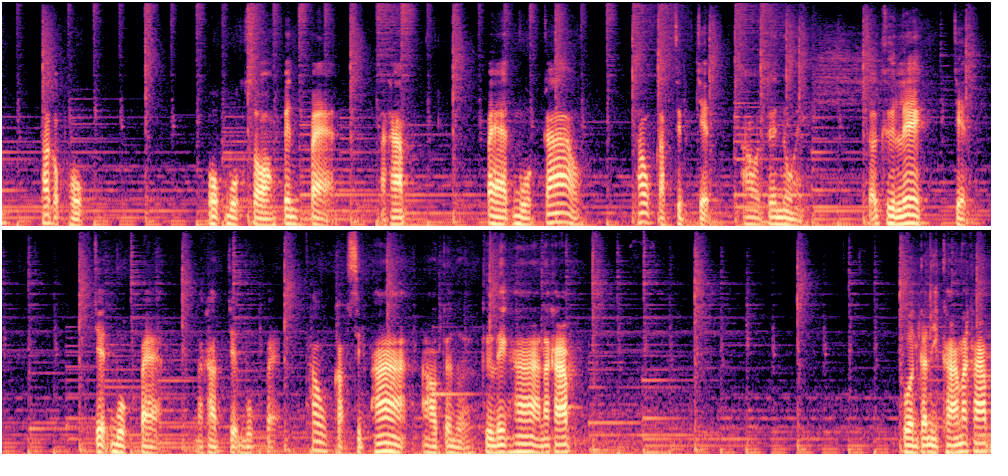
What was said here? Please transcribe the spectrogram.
0 เท่ากับ 6 6บวก2เป็น 8 นะครับ8บวก9เท่ากับ 17 เอาตัวหน่วย ก็คือเลข 7 7บวก8นะครับ7บวก8เท่ากับ 15 เอาตัวหน่วยคือเลข 5 นะครับ ทวนกันอีกครั้งนะครับ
